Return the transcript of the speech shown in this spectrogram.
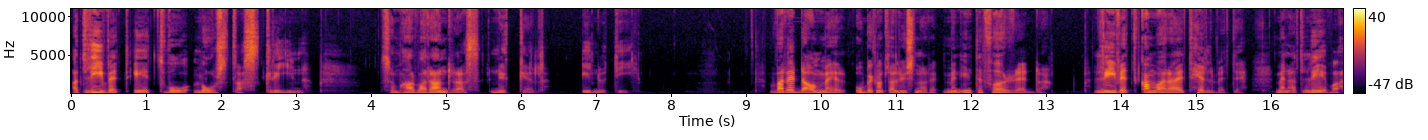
att livet är två låsta skrin som har varandras nyckel inuti. Var rädda om er obekanta lyssnare, men inte för rädda. Livet kan vara ett helvete, men att leva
